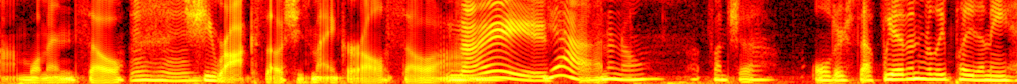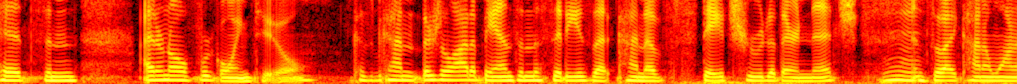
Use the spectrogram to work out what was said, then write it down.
um, woman. So she rocks. So she's my girl. So um, Mm-hmm. Nice. Yeah, I don't know, a bunch of older stuff. We haven't really played any hits, and I don't know if we're going to. Because we kind of there's a lot of bands in the cities that kind of stay true to their niche, Mm. and so I kind of want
